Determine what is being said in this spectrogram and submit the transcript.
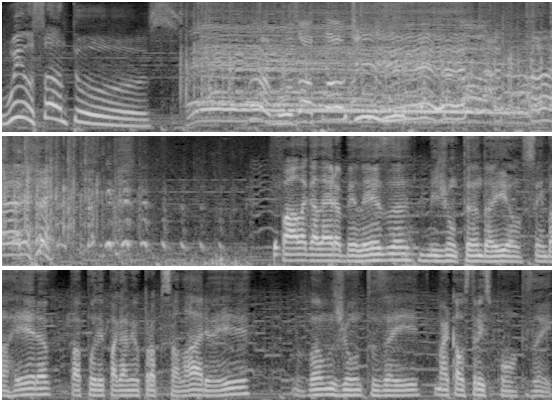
Will Santos. Vamos aplaudir! Fala galera, beleza? Me juntando aí ao Sem Barreira para poder pagar meu próprio salário aí. Vamos juntos aí, marcar os três pontos aí.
